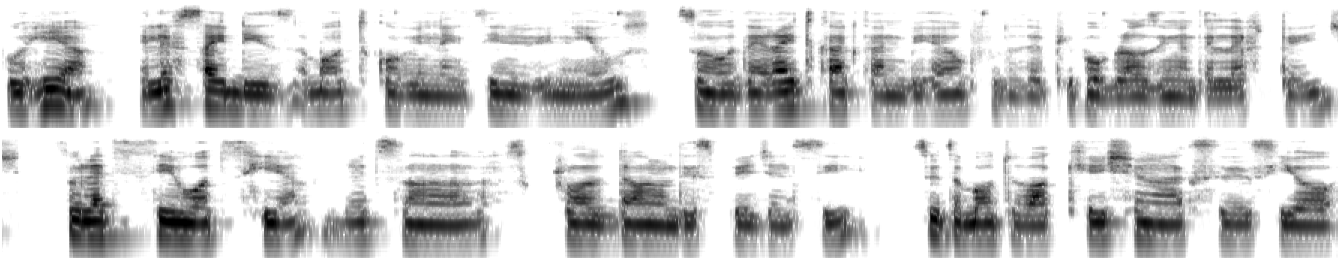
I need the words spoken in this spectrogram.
So here, the left side is about COVID-19 news. So the right card can be helpful to the people browsing on the left page. So let's see what's here. Let's uh, scroll down on this page and see. So it's about vacation access. Your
